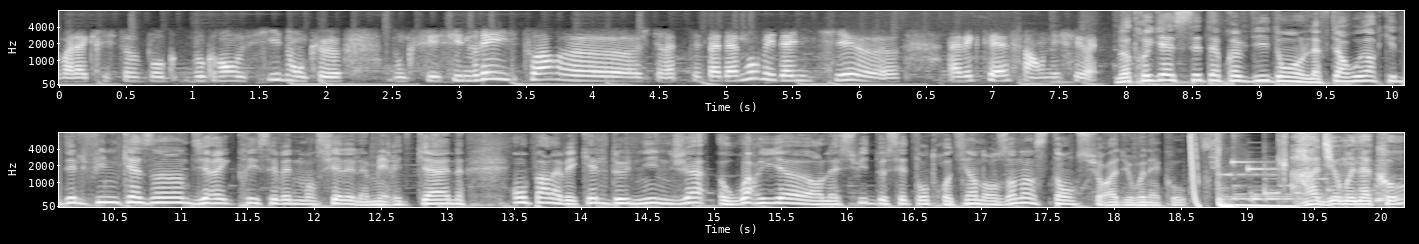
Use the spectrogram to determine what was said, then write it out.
voilà, Christophe Beaugrand aussi. Donc, donc c'est une vraie histoire, euh, je dirais peut-être pas d'amour, mais d'amitié euh, avec TF1, en effet. Ouais. Notre guest cet après-midi dans l'Afterwork est Delphine Cazin, directrice événementielle à la mairie de Cannes. On parle avec elle de Ninja Warrior. La suite de cet entretien dans un instant sur Radio Monaco. Radio Monaco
